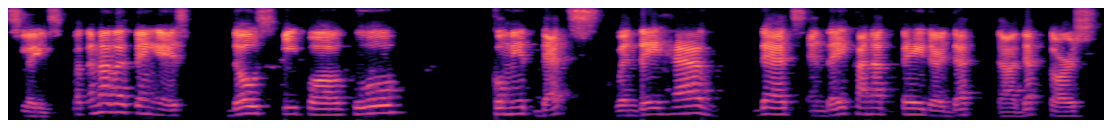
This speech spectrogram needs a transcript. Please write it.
slaves but another thing is those people who commit debts when they have debts and they cannot pay their debt uh, debtors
